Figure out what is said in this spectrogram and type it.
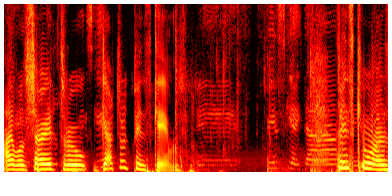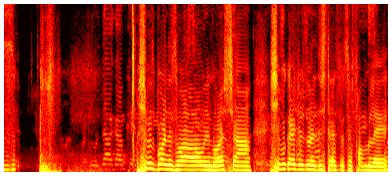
I will share it through Gertrude Pinsky. Pinsky was she was born as well in Russia. She migrated to the United States with her family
